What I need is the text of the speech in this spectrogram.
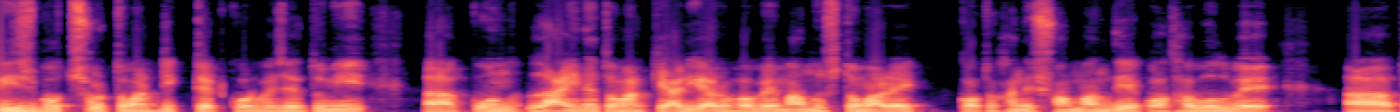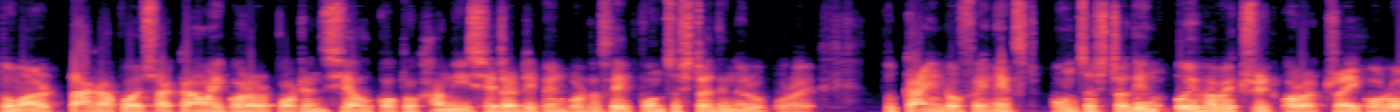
বিশ বছর তোমার ডিকটেট করবে যে তুমি কোন লাইনে তোমার ক্যারিয়ার হবে, মানুষ তোমার কতখানি সম্মান দিয়ে কথা বলবে তোমার টাকা পয়সা কামাই করার পটেনশিয়াল কতখানি সেটা ডিপেন্ড করতেছে এই পঞ্চাশটা দিনের উপরে। তো কাইন্ড অফ এই নেক্সট পঞ্চাশটা দিন ওইভাবে ট্রিট করার ট্রাই করো।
